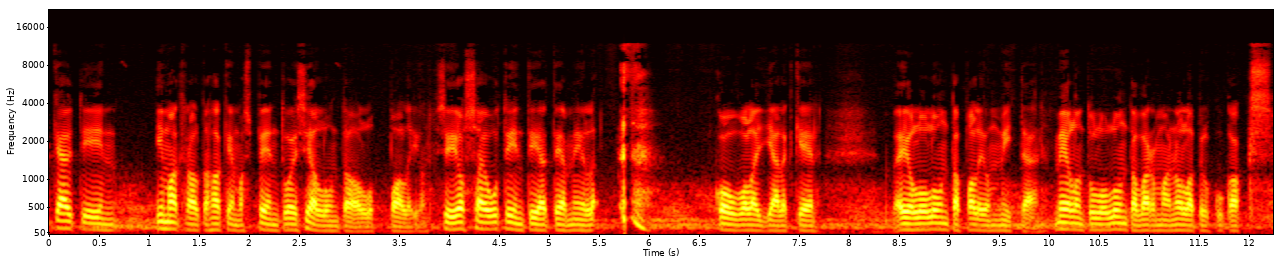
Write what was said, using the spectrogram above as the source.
käytiin Imatralta hakemassa pentua, ei siellä lunta ollut paljon. Siinä jossain Utintietä ja meillä Kouvolan jälkeen ei ollut lunta paljon mitään. Meillä on tullut lunta varmaan 0,2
